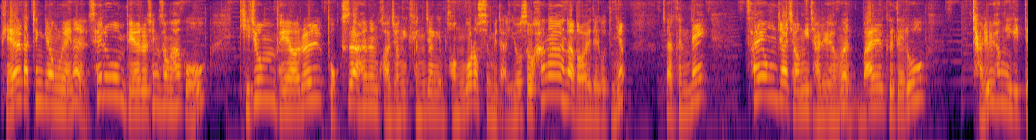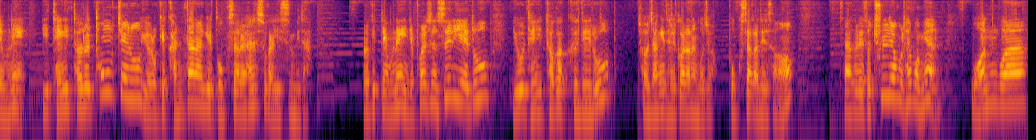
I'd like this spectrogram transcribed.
배열 같은 경우에는 새로운 배열을 생성하고 기존 배열을 복사하는 과정이 굉장히 번거롭습니다. 요소 하나하나 넣어야 되거든요. 자, 근데 사용자 정의 자료형은 말 그대로 자료형이기 때문에 이 데이터를 통째로 이렇게 간단하게 복사를 할 수가 있습니다. 그렇기 때문에 이제 펄슨 3에도 이 데이터가 그대로 저장이 될 거라는 거죠. 복사가 돼서. 자, 그래서 출력을 해보면 1과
